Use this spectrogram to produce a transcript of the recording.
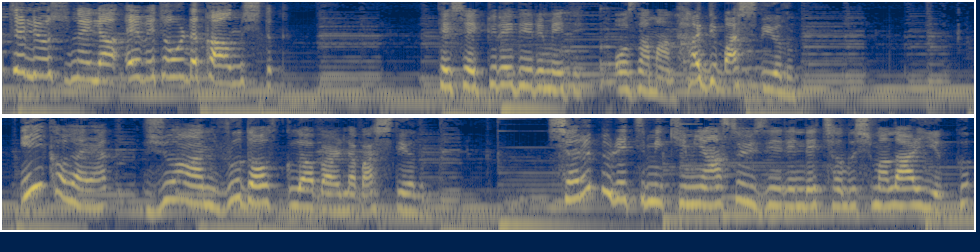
hatırlıyorsun Ela. Evet orada kalmıştık. Teşekkür ederim Edi. O zaman hadi başlayalım. İlk olarak Johann Rudolf Glauber'la başlayalım. Şarap üretimi kimyası üzerinde çalışmalar yapıp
